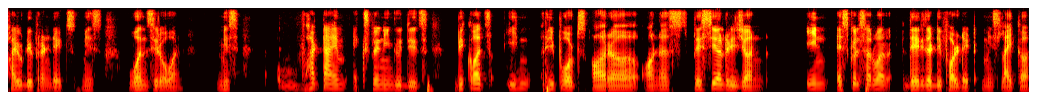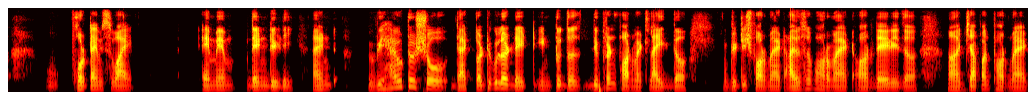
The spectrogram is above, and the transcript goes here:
five different dates. Means one zero one. Means what I'm explaining you this because in reports or uh, on a special region in SQL Server there is a default date. Means like a four times y mm then dd and we have to show that particular date into the different format like the british format iso format or there is a uh, japan format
